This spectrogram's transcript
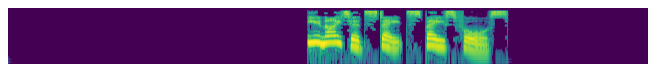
United States Space Force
